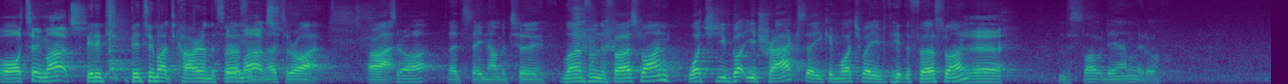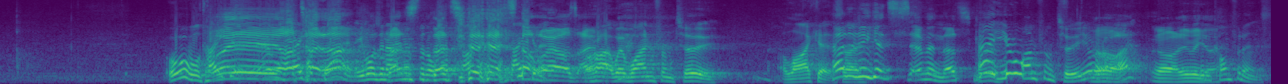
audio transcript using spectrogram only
Oh, too much. Bit, of, bit too much curry on the first one. much. That's all right. All right. It's all right. Let's see number two. Learn from the first one. Watch. You've got your track, so you can watch where you've hit the first one. Yeah. And just slow it down a little. Oh, we'll take Oh, it. yeah, we'll I'll take take that. He wasn't aiming for the left that's-. That's not where it. I was aiming. right, we're one from two. I like it. How so- did he get seven? That's good. No, you're one from two. You're all all right. right. All right, here we Good go. confidence.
